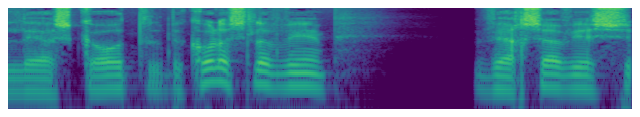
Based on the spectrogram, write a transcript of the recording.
להשקעות בכל השלבים, ועכשיו יש,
